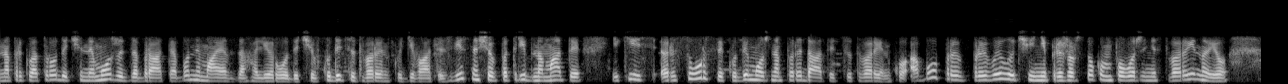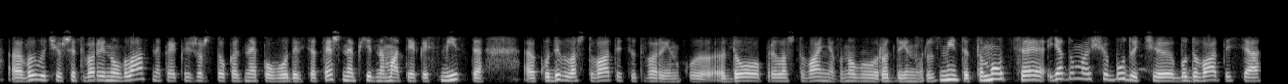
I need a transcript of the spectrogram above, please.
наприклад, родичі не можуть забрати або немає взагалі родичів. Куди цю тваринку дівати? Звісно, що потрібно мати якісь ресурси, куди можна передати цю тваринку, або при при вилученні, при жорстокому поводженні з твариною, е, вилучивши тварину власника, який жорстоко з нею поводився, теж необхідно мати якесь місце, е, куди влаштувати цю тваринку до прилаштування в нову родину. Розумієте? Тому це я думаю, що будуть будуватися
